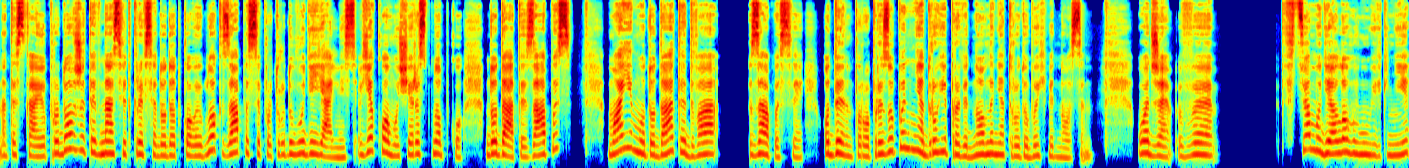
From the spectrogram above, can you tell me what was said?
Натискаю Продовжити. В нас відкрився додатковий блок Записи про трудову діяльність, в якому через кнопку Додати запис маємо додати два записи: один про призупинення, другий про відновлення трудових відносин. Отже, в в цьому діалоговому вікні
